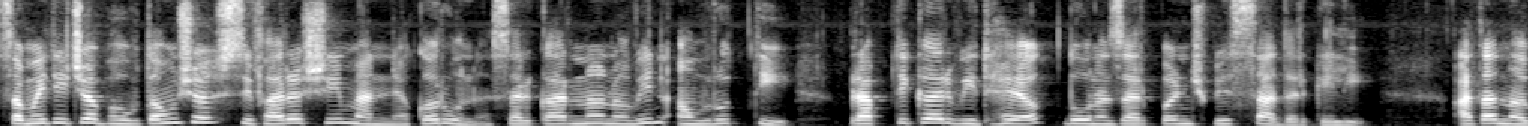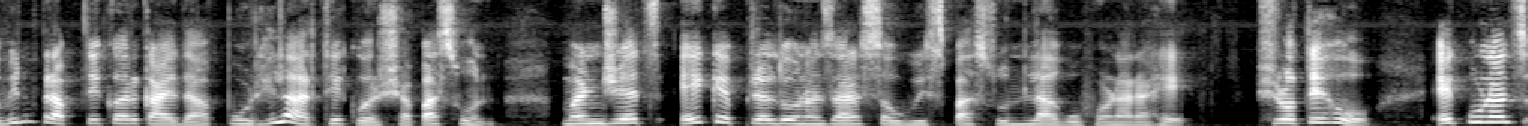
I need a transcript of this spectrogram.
समितीच्या बहुतांश शिफारशी मान्य करून सरकारनं नवीन आवृत्ती प्राप्तिकर विधेयक दोन हजार पंचवीस सादर केली. आता नवीन प्राप्तिकर कायदा पुढील आर्थिक वर्षापासून म्हणजेच एक एप्रिल दोन हजार सव्वीसपासून लागू होणार आहे. श्रोते हो एकूणच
